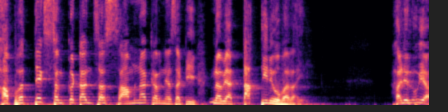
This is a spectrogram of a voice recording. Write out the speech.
हा प्रत्येक संकटांचा सामना करण्यासाठी नव्या ताकदीने उभा राहील. हालेलुया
